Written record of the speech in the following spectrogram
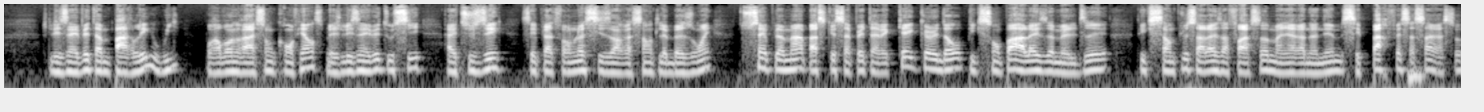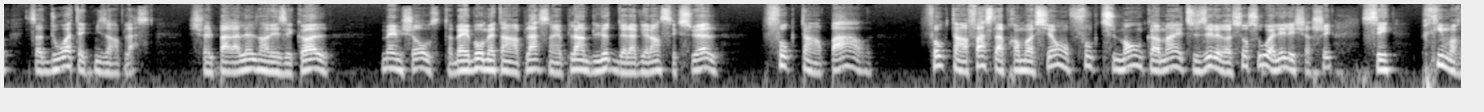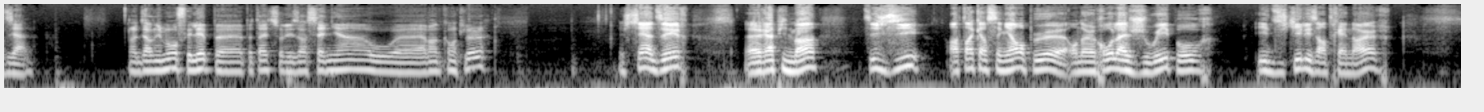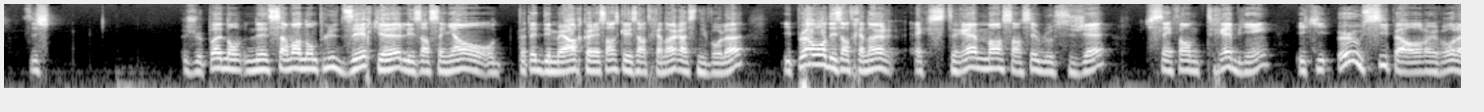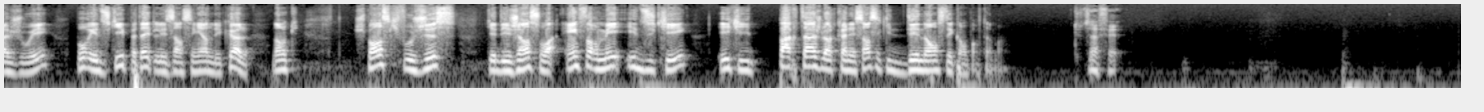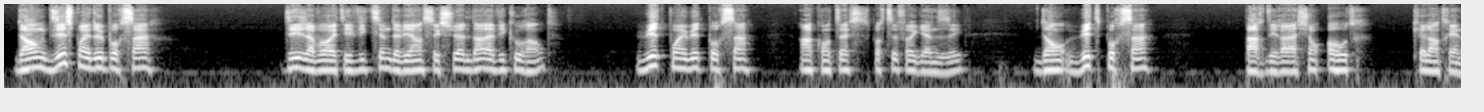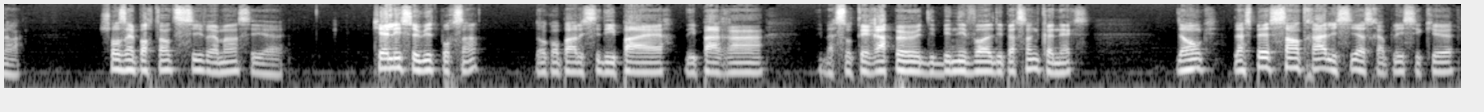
Je les invite à me parler, oui, pour avoir une relation de confiance, mais je les invite aussi à utiliser ces plateformes-là s'ils en ressentent le besoin, tout simplement parce que ça peut être avec quelqu'un d'autre puis qu'ils sont pas à l'aise de me le dire, puis qu'ils se sentent plus à l'aise à faire ça de manière anonyme. C'est parfait, ça sert à ça. Ça doit être mis en place. Je fais le parallèle dans les écoles. Même chose. T'as bien beau mettre en place un plan de lutte de la violence sexuelle. Faut que t'en parles. Faut que t'en fasses la promotion. Faut que tu montres comment utiliser les ressources ou aller les chercher. C'est primordial. Un dernier mot, Philippe, euh, peut-être sur les enseignants ou euh, avant de conclure? Je tiens à dire euh, rapidement, je dis, en tant qu'enseignant, on peut, euh, on a un rôle à jouer pour éduquer les entraîneurs. Je, je veux pas nécessairement non plus dire que les enseignants ont peut-être des meilleures connaissances que les entraîneurs à ce niveau-là. Il peut y avoir des entraîneurs extrêmement sensibles au sujet, qui s'informent très bien et qui eux aussi peuvent avoir un rôle à jouer pour éduquer peut-être les enseignants de l'école. Donc, je pense qu'il faut juste que des gens soient informés, éduqués et qu'ils partagent leurs connaissances et qu'ils dénoncent des comportements. Tout à fait. Donc, 10,2% disent avoir été victimes de violences sexuelles dans la vie courante. 8,8% en contexte sportif organisé, dont 8% par des relations autres que l'entraîneur. Chose importante ici, vraiment, c'est euh, quel est ce 8%? Donc, on parle ici des pères, des parents, des massothérapeutes, des bénévoles, des personnes connexes. Donc, l'aspect central ici à se rappeler, c'est que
